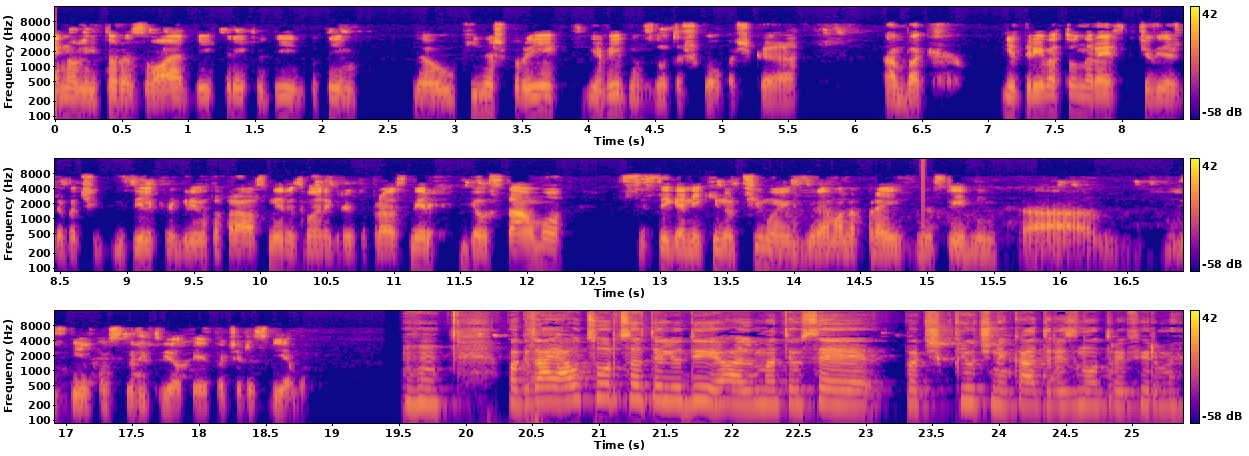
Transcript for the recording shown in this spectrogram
eno leto razvoja dveh, treh ljudi in potem ukineš projekt, je vedno zelo težko. Pač, ka, ampak je treba to narediti. Če vidiš, da pač izdelek ne gre v ta pravo smer, razvoj ne gre v ta pravo smer, ga ustavimo, se z tega nekaj naučimo in gremo naprej z naslednjim uh, izdelkom, storitvijo, ki jo pač razvijamo. Uhum. Pa kdaj outsourcate ljudi ali imate vse pač ključne kadre znotraj firme?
